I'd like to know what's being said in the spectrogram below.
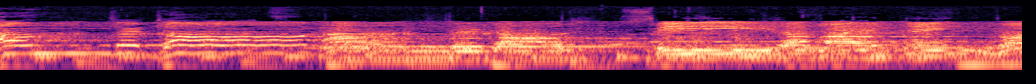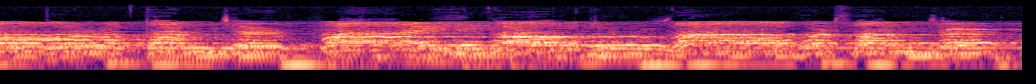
underdog, underdog. Speed of lightning, roar of thunder, fighting all who rob or plunder,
